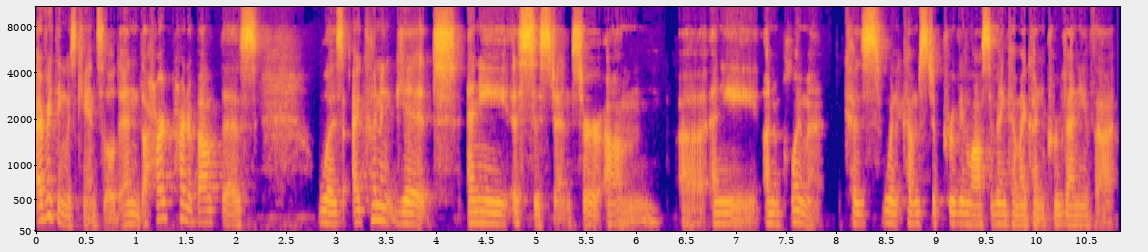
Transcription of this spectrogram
Everything was canceled. And the hard part about this was I couldn't get any assistance or um, uh, any unemployment because when it comes to proving loss of income, I couldn't prove any of that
